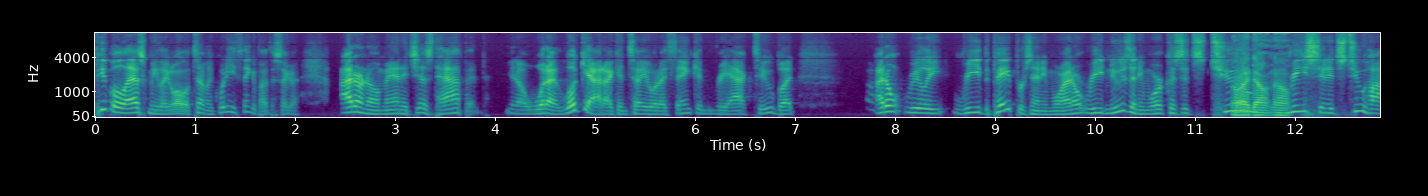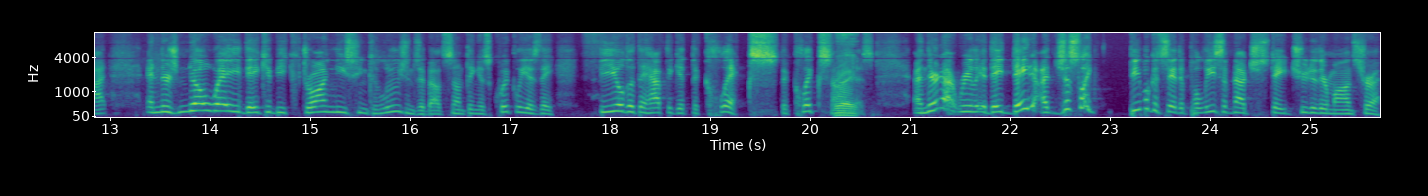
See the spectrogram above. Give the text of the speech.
People ask me like all the time, like, what do you think about this? I go, I don't know, man. It just happened. You know, what I look at, I can tell you what I think and react to, but I don't really read the papers anymore. I don't read news anymore because it's too Oh, I don't know. recent. It's too hot. And there's no way they could be drawing these conclusions about something as quickly as they feel that they have to get the clicks, the clicks on Right. this. And they're not really, they, they, uh, just like people could say the police have not stayed true to their mantra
